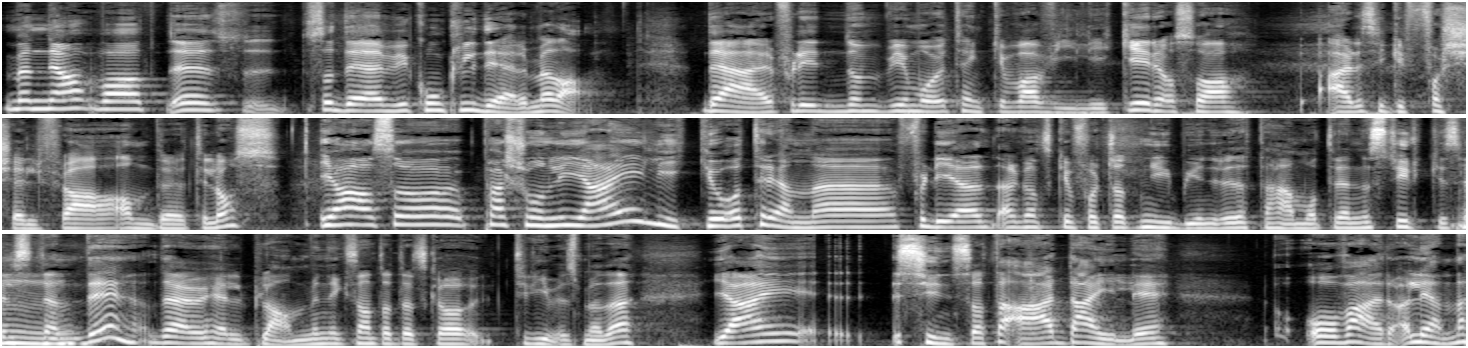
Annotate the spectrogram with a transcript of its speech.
Men ja, hva, eh, så- så det vi konkluderer med, da, det er fordi vi må jo tenke hva vi liker, og så er det sikkert forskjell fra andre til oss. Ja, altså Personlig, jeg liker jo å trene fordi jeg er ganske fortsatt nybegynner i dette her med å trene styrke selvstendig. Det er jo hele planen min, ikke sant? at jeg skal trives med det. Jeg syns at det er deilig å være alene.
